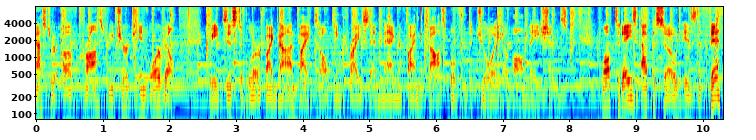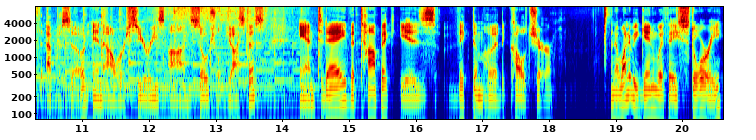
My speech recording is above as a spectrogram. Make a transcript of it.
pastor of Crossview Church in Orrville. We exist to glorify God by exalting Christ and magnifying the gospel for the joy of all nations. Well, today's episode is the fifth episode in our series on social justice, and today the topic is victimhood culture. And I want to begin with a story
